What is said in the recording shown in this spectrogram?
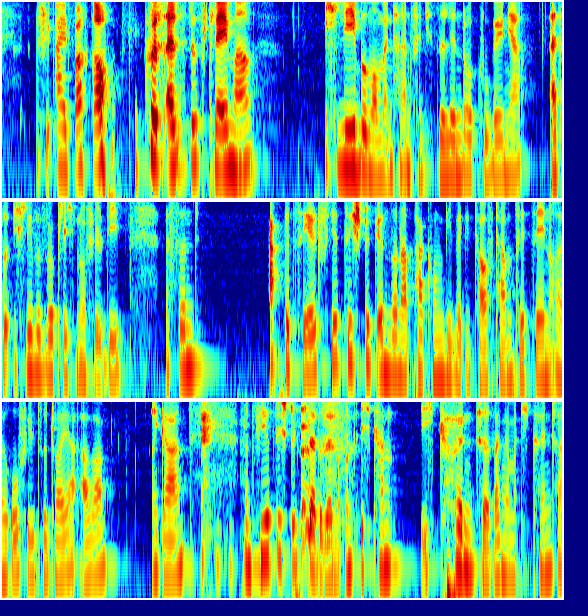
Einfach raus. Kurz als Disclaimer. Ich lebe momentan für diese Lindor-Kugeln, ja. Also ich lebe wirklich nur für die. Es sind abgezählt 40 Stück in so einer Packung, die wir gekauft haben für 10 Euro. Viel zu teuer, aber egal. Es sind 40 Stück da drin und ich kann, ich könnte, sagen wir mal, ich könnte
